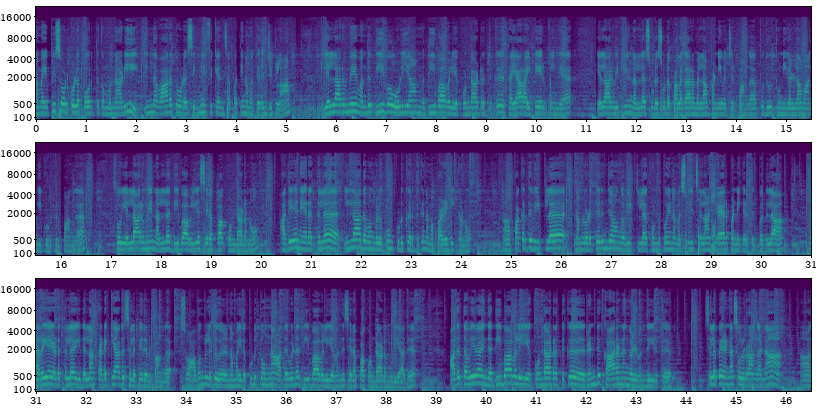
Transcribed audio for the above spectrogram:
நம்ம எபிசோட்குள்ளே போகிறதுக்கு முன்னாடி இந்த வாரத்தோட சிக்னிஃபிகன்ஸை பற்றி நம்ம தெரிஞ்சுக்கலாம். எல்லாருமே வந்து தீப ஒளியாம் தீபாவளியை கொண்டாடுறதுக்கு தயாராகிட்டே இருப்பீங்க. எல்லார் வீட்லேயும் நல்ல சுட சுட பலகாரம் எல்லாம் பண்ணி வச்சுருப்பாங்க. புது துணிகள்லாம் வாங்கி கொடுத்துருப்பாங்க. ஸோ எல்லாருமே நல்ல தீபாவளியை சிறப்பாக கொண்டாடணும். அதே நேரத்தில் இல்லாதவங்களுக்கும் கொடுக்கறதுக்கு நம்ம பழகிக்கணும். பக்கத்து வீட்டில் நம்மளோட தெரிஞ்சவங்க வீட்டில் கொண்டு போய் நம்ம ஸ்வீட்ஸ் எல்லாம் ஷேர் பண்ணிக்கிறதுக்கு பதிலாக நிறைய இடத்துல இதெல்லாம் கிடைக்காத சில பேர் இருப்பாங்க. ஸோ அவங்களுக்கு நம்ம இதை கொடுத்தோம்னா அதை விட தீபாவளியை வந்து சிறப்பாக கொண்டாட முடியாது. அதை தவிர இந்த தீபாவளியை கொண்டாடுறதுக்கு ரெண்டு காரணங்கள் வந்து இருக்குது சில பேர் என்ன சொல்கிறாங்கன்னா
